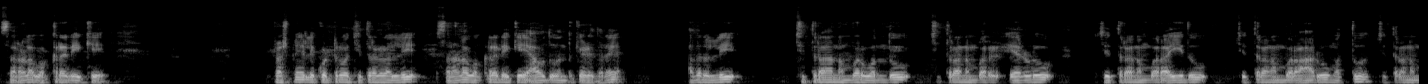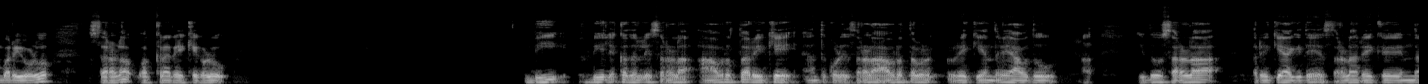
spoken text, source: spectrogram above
ಸರಳ ವಕ್ರರೇಖೆ. ಪ್ರಶ್ನೆಯಲ್ಲಿ ಕೊಟ್ಟಿರುವ ಚಿತ್ರಗಳಲ್ಲಿ ಸರಳ ವಕ್ರರೇಖೆ ಯಾವುದು ಅಂತ ಕೇಳಿದರೆ, ಅದರಲ್ಲಿ ಚಿತ್ರ ನಂಬರ್ ಒಂದು, ಚಿತ್ರ ನಂಬರ್ ಎರಡು, ಚಿತ್ರ ನಂಬರ್ ಐದು ಚಿತ್ರ ನಂಬರ್ ಆರು ಮತ್ತು ಚಿತ್ರ ನಂಬರ್ ಏಳು ಸರಳ ವಕ್ರರೇಖೆಗಳು. ಬಿ ಬಿ ಲೆಕ್ಕದಲ್ಲಿ ಸರಳ ಆವೃತ ರೇಖೆ ಅಂತ ಕೊಡಿ. ಸರಳ ಆವೃತ ರೇಖೆ ಅಂದರೆ ಯಾವುದು? ಇದು ಸರಳ ರೇಖೆಯಾಗಿದೆ. ಸರಳ ರೇಖೆಯಿಂದ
